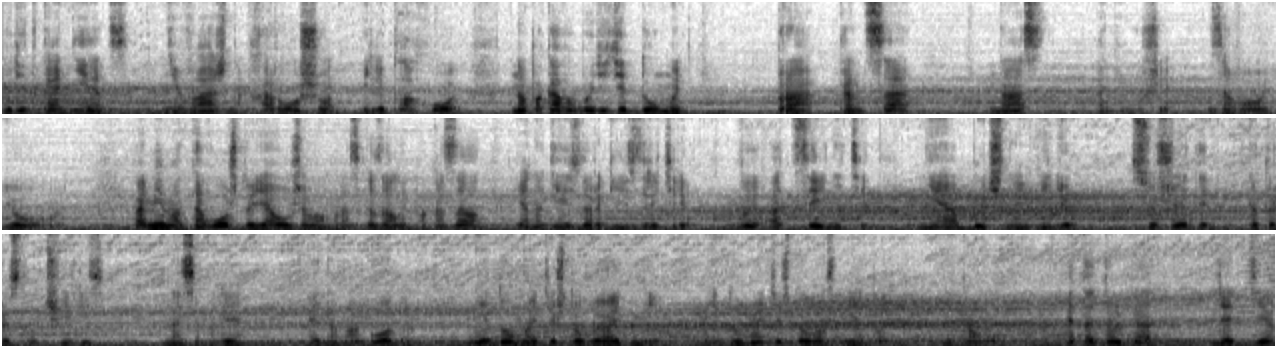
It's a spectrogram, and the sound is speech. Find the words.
будет конец, неважно, хороший он или плохой. Но пока вы будете думать про конца, нас они уже завоевывают. Помимо того, что я уже вам рассказал и показал, я надеюсь, дорогие зрители, вы оцените необычные видео, сюжеты, которые случились на Земле этого года. Не думайте, что вы одни, не думайте, что у вас нету никого. Это только для тех,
